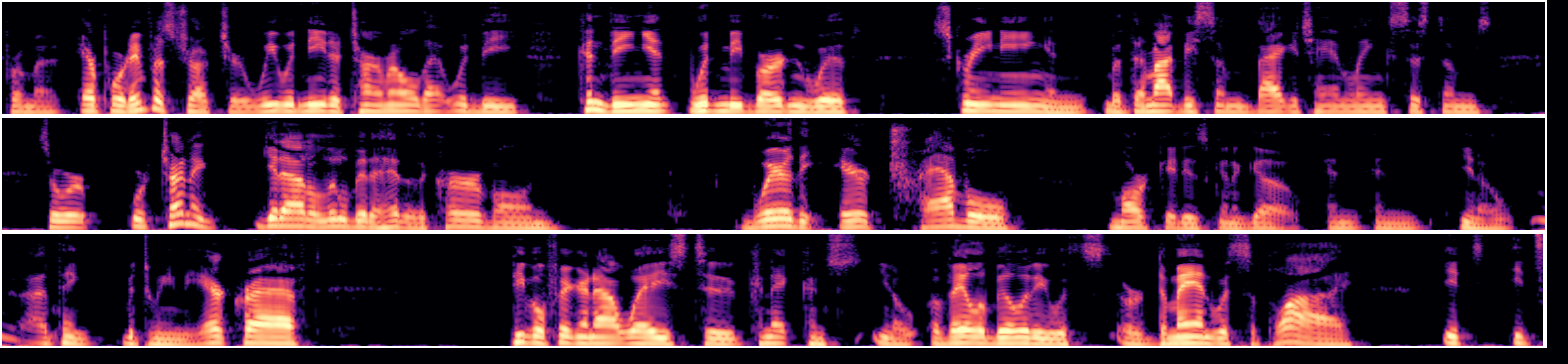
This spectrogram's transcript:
from an airport infrastructure, we would need a terminal that would be convenient, wouldn't be burdened with screening and but there might be some baggage handling systems. So we're we're trying to get out a little bit ahead of the curve on where the air travel market is going to go. And and you know, I think between the aircraft people figuring out ways to connect cons- you know availability with or demand with supply it's it's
